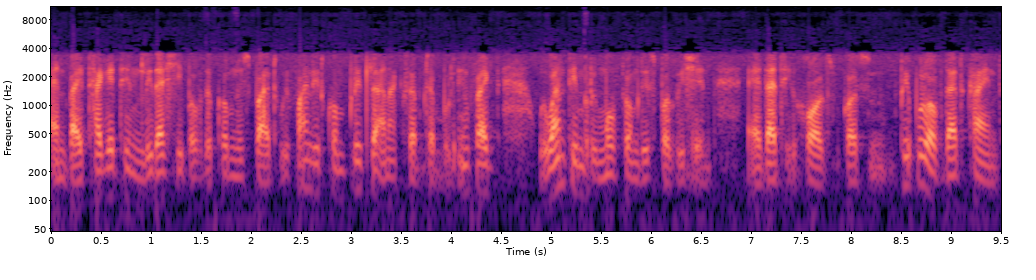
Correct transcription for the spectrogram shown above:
And by targeting leadership of the Communist Party, we find it completely unacceptable. In fact, we want him removed from this position uh, that he holds because people of that kind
